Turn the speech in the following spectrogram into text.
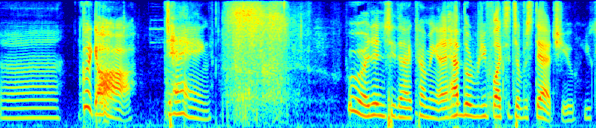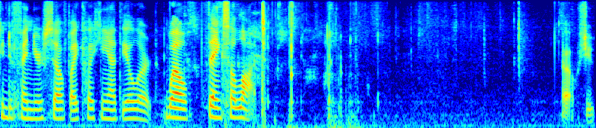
Uh, click ah! Dang. Ooh, I didn't see that coming. I have the reflexes of a statue. You can defend yourself by clicking at the alert. Well, thanks a lot. Oh, shoot.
